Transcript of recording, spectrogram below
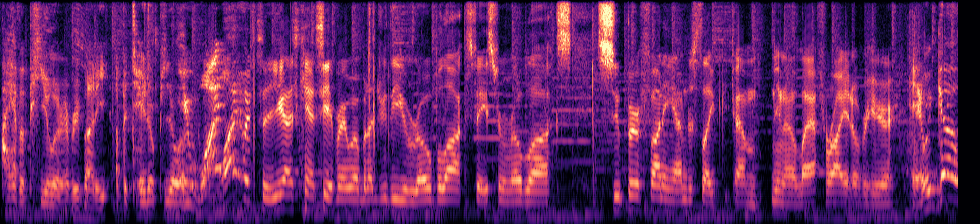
I have a peeler, everybody. A potato peeler. what? So you guys can't see it very well, but I drew the Roblox face from Roblox. Super funny. I'm just like, um, you know, laugh riot over here. Here we go.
